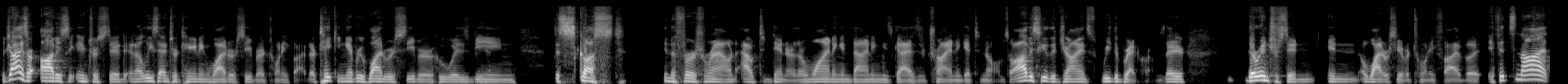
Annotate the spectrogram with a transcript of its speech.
the Giants are obviously interested in at least entertaining wide receiver at 25. They're taking every wide receiver who is being yeah. discussed in the first round out to dinner. They're wining and dining these guys. They're trying to get to know them. So obviously the Giants read the breadcrumbs. They're they're interested in, in a wide receiver 25. But if it's not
